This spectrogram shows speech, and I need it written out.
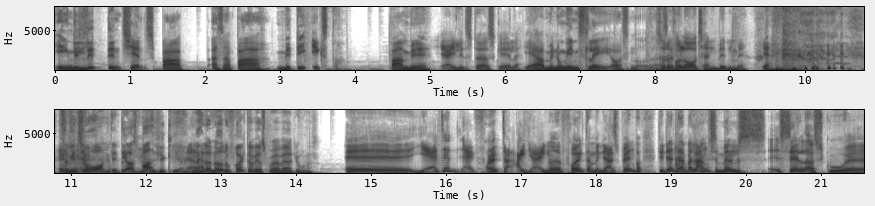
egentlig lidt den chance, bare, altså bare med det ekstra. Bare med, Ja, i lidt større skala. ja, og med nogle indslag og sådan noget. Altså, Og så har du fået lov at tage en ven med. Ja. så vi to om det. Det er også meget hyggeligt. Ja. Men er der noget, du frygter ved at skulle være vært, Jonas? Øh, ja, det jeg frygter. Ej, jeg er ikke noget, jeg frygter, men jeg er spændt på. Det er den der balance mellem selv at skulle,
